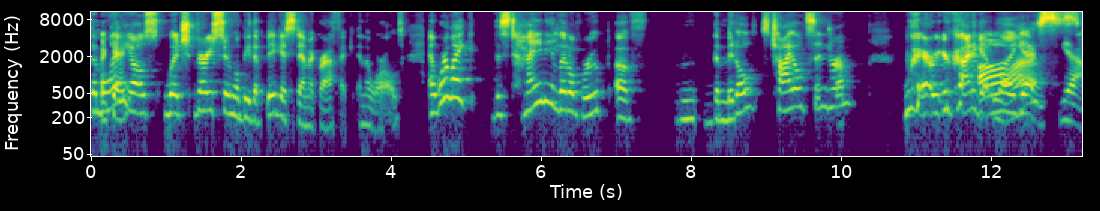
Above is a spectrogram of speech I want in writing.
The millennials, okay. which very soon will be the biggest demographic in the world, and we're like this tiny little group of the middle child syndrome where you're kind of get oh, lost. Yes. Yeah.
